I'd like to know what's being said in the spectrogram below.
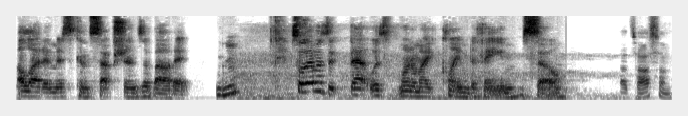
a lot of misconceptions about it. Mm-hmm. So that was it. That was one of my claim to fame. So that's awesome.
